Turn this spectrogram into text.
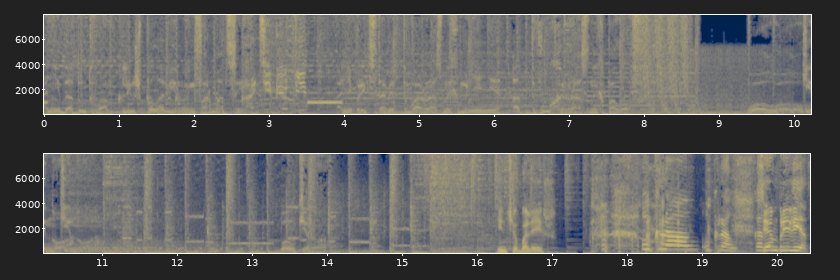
Они дадут вам лишь половину информации. А тебе Они представят два разных мнения от двух разных полов. Пол кино. Кино. Ин, что, болеешь? Украл, украл. Как- Всем привет!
